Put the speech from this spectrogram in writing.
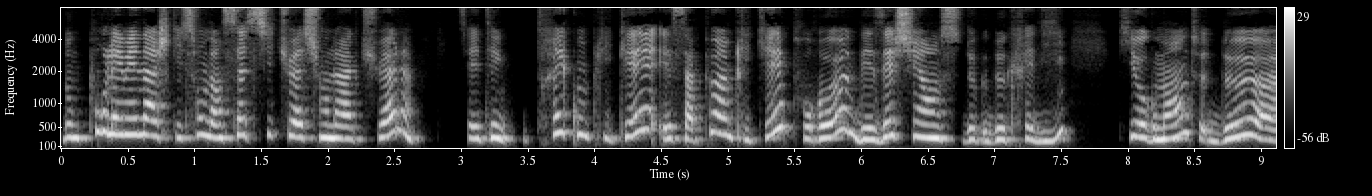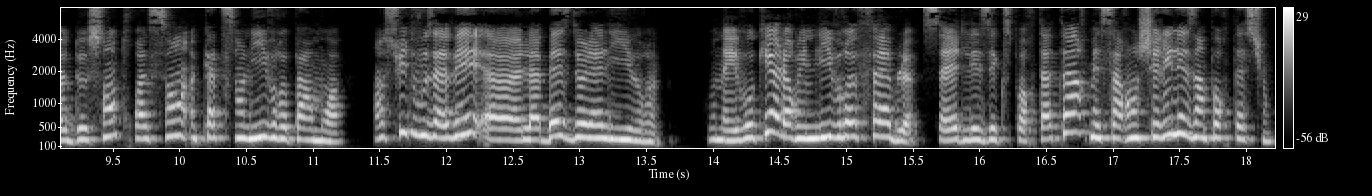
Donc pour les ménages qui sont dans cette situation-là actuelle, ça a été très compliqué et ça peut impliquer pour eux des échéances de, crédit qui augmentent de 200, 300, 400 livres par mois. Ensuite, vous avez euh, la baisse de la livre. On a évoqué alors une livre faible, ça aide les exportateurs, mais ça renchérit les importations.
